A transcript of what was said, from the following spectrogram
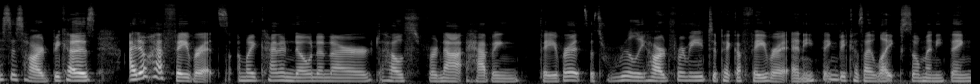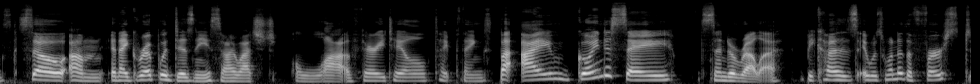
This is hard because I don't have favorites. I'm like kind of known in our house for not having favorites. It's really hard for me to pick a favorite anything because I like so many things. So, um, and I grew up with Disney, so I watched a lot of fairy tale type things. But I'm going to say Cinderella because it was one of the first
